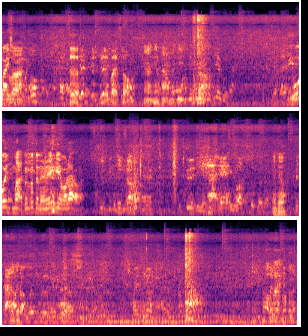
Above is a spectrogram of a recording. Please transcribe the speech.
บ่ายสองเออเด้บ่ายสองอ่ายังหานาที โอ้ยมาเป็นก็แต่ไหนเอวแล้วหิ่งหิ่งแล้วคือดีง่ายเอ้ยหัวไอ้เถวไปถามเราสองเมืองเมืองหัวไปที่นู่นไปแล้วบอกกันแล้ว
